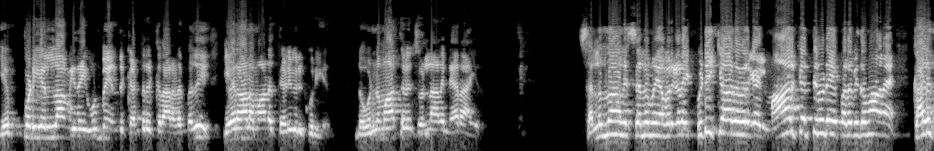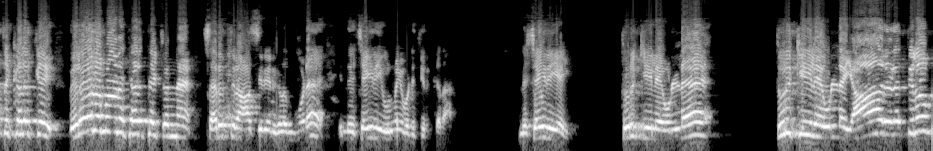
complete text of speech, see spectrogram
எப்படியெல்லாம் இதை உண்மை என்று கண்டிருக்கிறார்கள் என்பது ஏராளமான தெளிவிற்குரியது. இந்த ஒண்ணு மாத்திரம் சொன்னாலே நேரம் ஆயிரும். சல்லல்லா செல்லுமை அவர்களை பிடிக்காதவர்கள் மார்க்கத்தினுடைய பலவிதமான கருத்துக்களுக்கு விரோதமான கருத்தை சொன்ன சரித்திர ஆசிரியர்களும் கூட இந்த செய்தியை உண்மைப்படுத்தி இருக்கிறார் இந்த செய்தியை துருக்கியிலே உள்ள துருக்கியிலே உள்ள யாரிடத்திலும்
